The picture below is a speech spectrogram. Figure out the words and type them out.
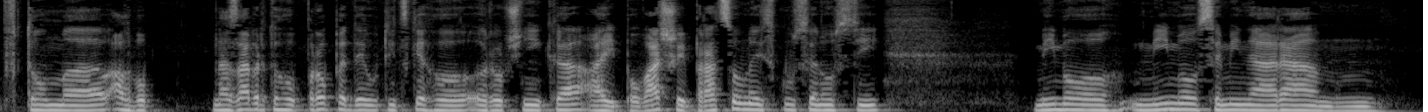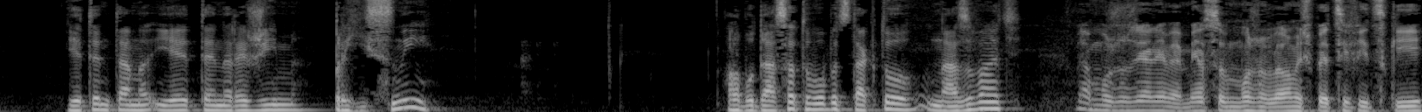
v tom, e, alebo na záver toho propedeutického ročníka aj po vašej pracovnej skúsenosti mimo, mimo seminára je ten, tam, je ten režim prísny? Alebo dá sa to vôbec takto nazvať? Ja možno, ja neviem, ja som možno veľmi špecifický,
